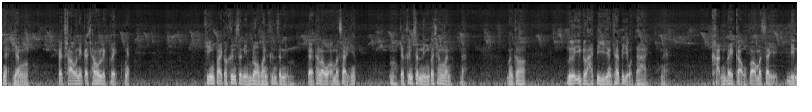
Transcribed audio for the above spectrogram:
เนี่ยอย่างกระเช้าเนี่ยกระเช้าเหล็กๆเนี่ย ทิ้งไปก็ขึ้นสนิมรอวันขึ้นสนิม แต่ถ้าเราเอามาใส่เงี้ยจะขึ้นสนิมก็ช่างมันนะ มันก็ เหลืออีกหลายปียังใช้ประโยชน์ได้นะขันใบเก่าก็เอามาใส่ดิน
